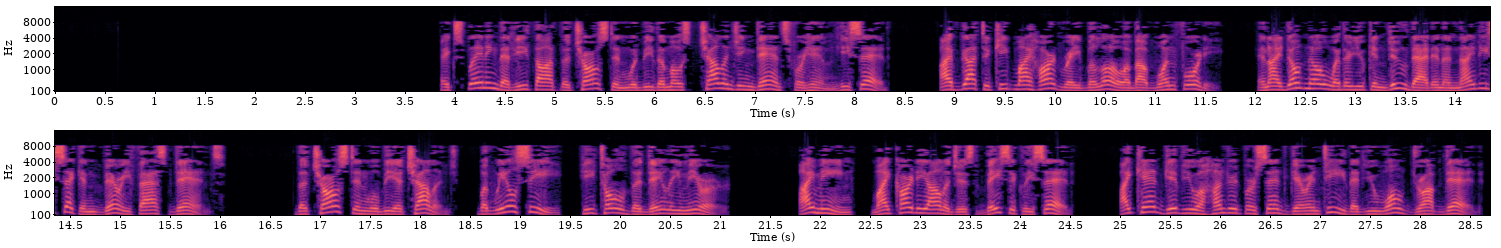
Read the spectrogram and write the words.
Explaining that he thought the Charleston would be the most challenging dance for him he said, I've got to keep my heart rate below about 140, and I don't know whether you can do that in a 90 second very fast dance. The Charleston will be a challenge, but we'll see, he told the Daily Mirror. I mean, my cardiologist basically said, I can't give you a 100% guarantee that you won't drop dead.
